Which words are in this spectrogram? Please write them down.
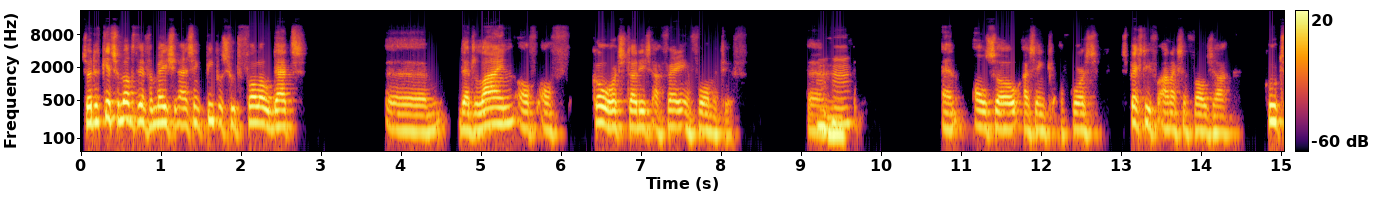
so that gives a lot of information. I think people should follow that um, that line of, of cohort studies are very informative. Um, mm-hmm. And also, I think, of course, especially for anorexia nervosa, good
